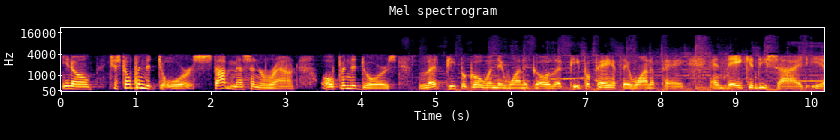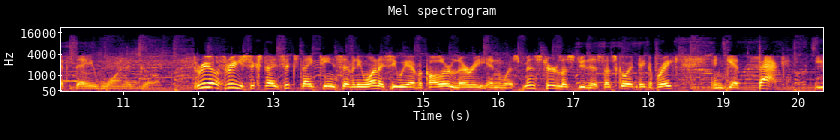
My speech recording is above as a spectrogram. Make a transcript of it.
you know, just open the doors. Stop messing around. Open the doors. Let people go when they want to go. Let people pay if they want to pay, and they can decide if they want to go. 303 696 1971. I see we have a caller, Larry in Westminster. Let's do this. Let's go ahead and take a break and get back he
